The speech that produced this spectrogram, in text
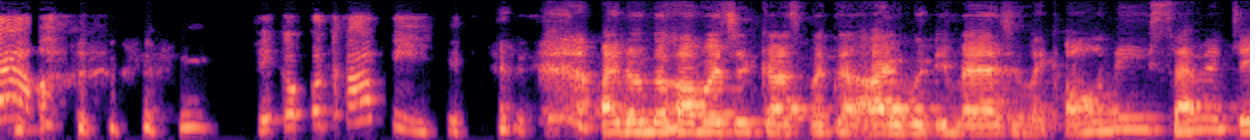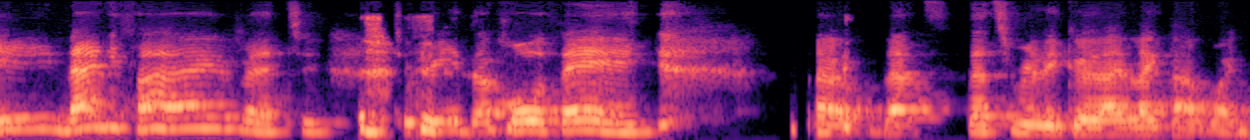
out. Pick up a copy." I don't know how much it costs, but uh, I would imagine like only seventeen ninety five uh, to to read the whole thing. So that's that's really good. I like that one.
